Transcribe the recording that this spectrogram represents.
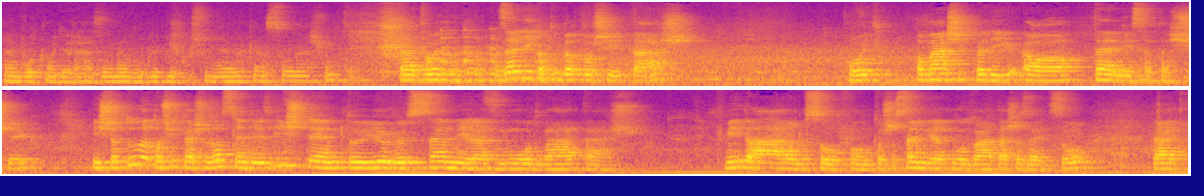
nem volt magyarázó, nem volt biblikus nyelveken szólásom. Tehát, hogy az egyik a tudatosítás, hogy a másik pedig a természetesség. És a tudatosítás az azt jelenti, hogy az Istentől jövő szemléletmódváltás. Mind a három szó fontos, a szemléletmódváltás az egy szó. Tehát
